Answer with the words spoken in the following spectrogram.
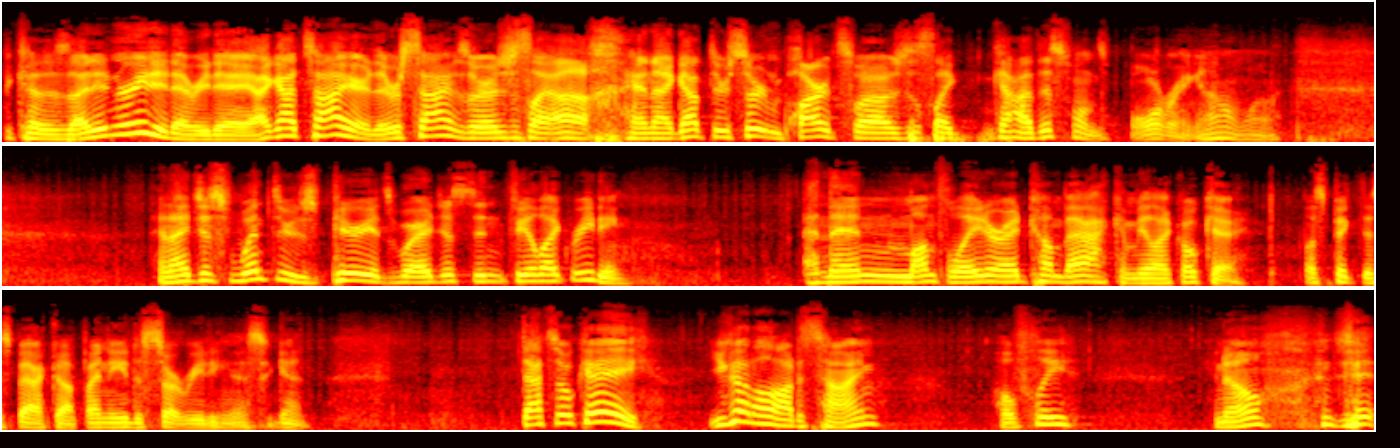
because I didn't read it every day. I got tired. There was times where I was just like, ugh. And I got through certain parts where I was just like, God, this one's boring. I don't want. And I just went through periods where I just didn't feel like reading. And then a month later, I'd come back and be like, okay, let's pick this back up. I need to start reading this again. That's okay. You got a lot of time. Hopefully, you know,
